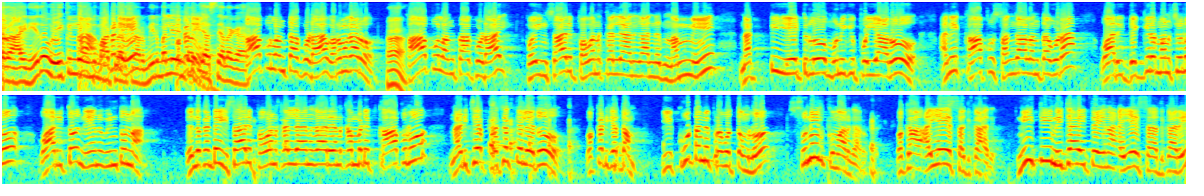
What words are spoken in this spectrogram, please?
కదా. ఆయన ఏదో వెహికల్లో ఉండి మాట్లాడుతున్నారు. మీరు మళ్ళీ ఇంటర్వ్యూ. చేస్తే ఎలాగా? కాపులంతా కూడా వర్మ గారు ఆ. కాపులంతా కూడా పోయినసారి పవన్ కళ్యాణ్ గారిని నమ్మి నట్టి ఏటిలో మునిగిపోయారు. అని కాపు సంఘాలంతా కూడా వారి దగ్గర మనుషులు వారితో నేను వింటున్నా. ఎందుకంటే ఈసారి పవన్ కళ్యాణ్ గారి వెనకంబడి కాపులు నడిచే ప్రసక్తి లేదు. ఒక్కటి చేద్దాం ఈ కూటమి ప్రభుత్వంలో సునీల్ కుమార్ గారు ఒక ఐఏఎస్ అధికారి నీతి నిజాయితీ అయిన ఐఏఎస్ అధికారి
